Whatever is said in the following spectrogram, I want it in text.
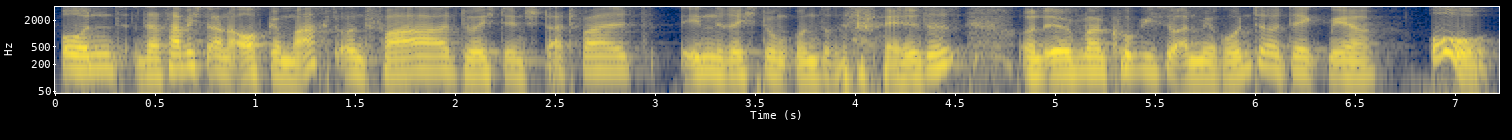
Und das habe ich dann auch gemacht und fahre durch den Stadtwald in Richtung unseres Feldes. Und irgendwann gucke ich so an mir runter und denke mir, oh,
